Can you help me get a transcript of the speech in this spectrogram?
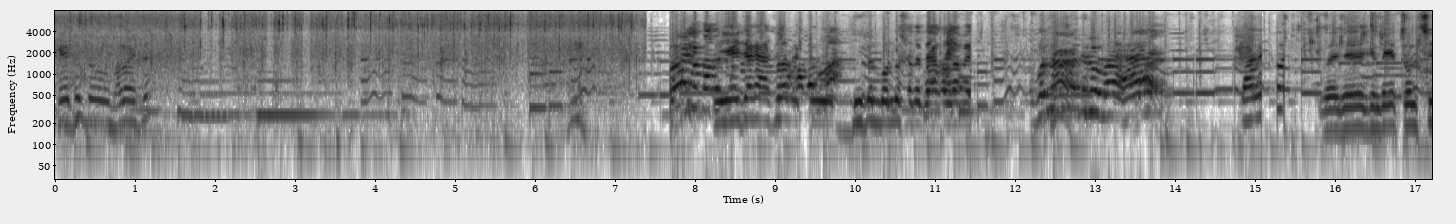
খেয়েছো তো ভালো হয়েছে। এই জায়গায় আসলাম, একটু দুজন বন্ধুর সাথে দেখা করলাম তো এই যে এখান থেকে চলছি।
